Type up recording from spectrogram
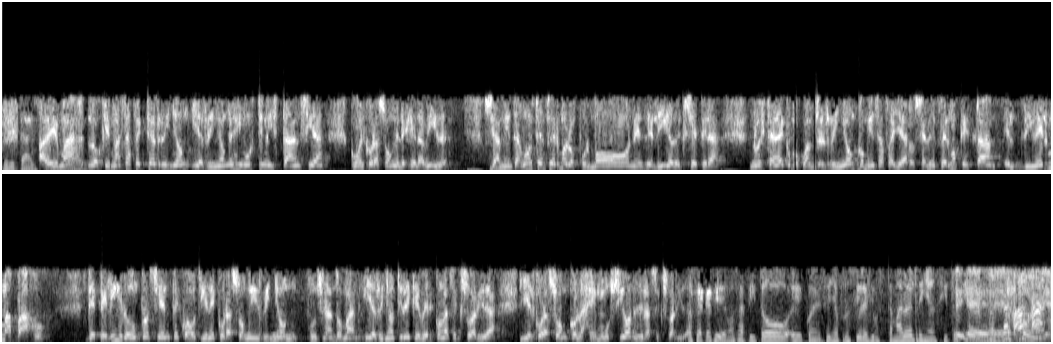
Brutal. Además, lo que más afecta al riñón, y el riñón es en última instancia con el corazón el eje de la vida. O sea, mientras uno está enfermo de los pulmones, del hígado, etcétera, no está como cuando el riñón comienza a fallar. O sea, el enfermo que está, el nivel más bajo de peligro de un paciente es cuando tiene corazón y riñón funcionando mal. Y el riñón tiene que ver con la sexualidad y el corazón con las emociones de la sexualidad. O sea que si vemos a Tito eh, con el ceño fruncido le decimos, ¿está malo el riñoncito? Sí, Tito?" eh, muy bien.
